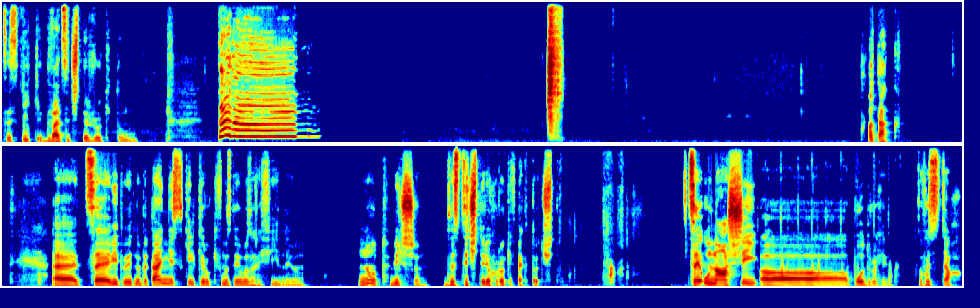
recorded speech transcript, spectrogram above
Це скільки? 24 роки тому. Та-дам! Отак. Е, Це відповідь на питання, скільки років ми знайомі з Графінею. Ну, от більше 24 років, так точно. Це у нашій е, подруги в гостях.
